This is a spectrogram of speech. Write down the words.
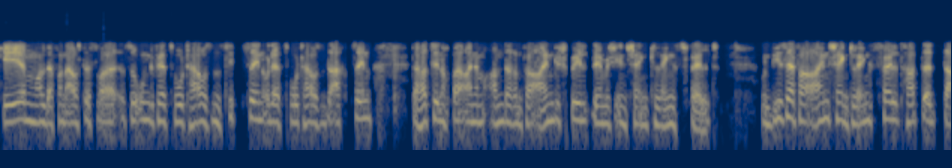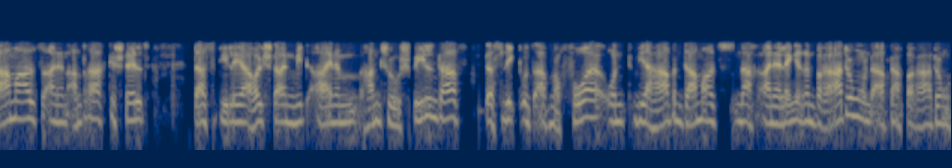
gehe mal davon aus, das war so ungefähr 2017 oder 2018. Da hat sie noch bei einem anderen Verein gespielt, nämlich in Schenk-Lengsfeld. Und dieser Verein Schenk-Lengsfeld hatte damals einen Antrag gestellt, dass die Lea Holstein mit einem Handschuh spielen darf. Das liegt uns auch noch vor und wir haben damals nach einer längeren Beratung und auch nach Beratung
